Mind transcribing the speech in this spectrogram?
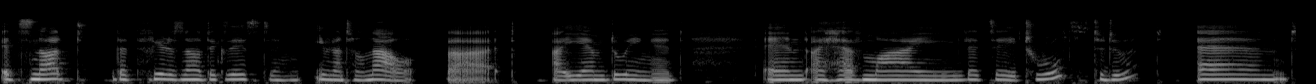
It's not that fear is not existing, even until now, but I am doing it and I have my, let's say, tools to do it. And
